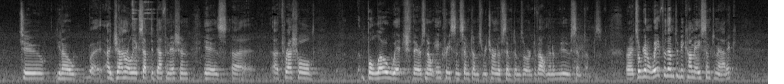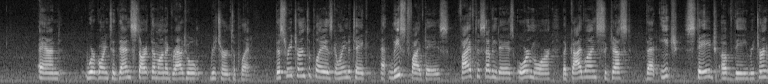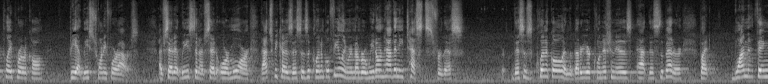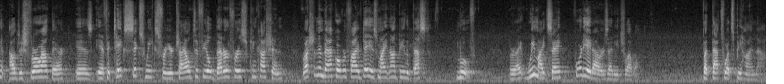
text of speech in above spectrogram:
to, you know, a generally accepted definition is uh, a threshold below which there's no increase in symptoms, return of symptoms, or development of new symptoms. All right, so we're going to wait for them to become asymptomatic, and we're going to then start them on a gradual return to play. This return to play is going to take at least five days, five to seven days or more. The guidelines suggest that each stage of the return to play protocol be at least 24 hours. I've said at least and I've said or more. That's because this is a clinical feeling. Remember, we don't have any tests for this. This is clinical, and the better your clinician is at this, the better. But one thing I'll just throw out there is if it takes six weeks for your child to feel better for his concussion, rushing him back over five days might not be the best move. All right? We might say 48 hours at each level. But that's what's behind that.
